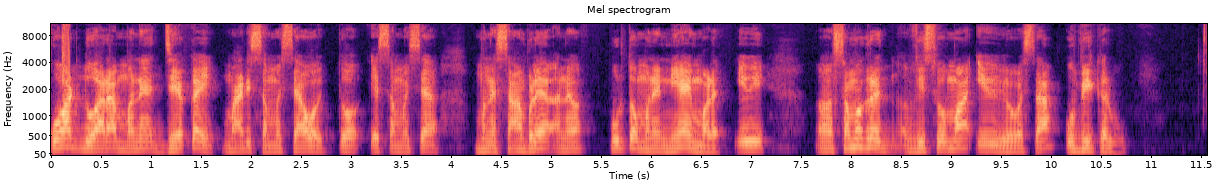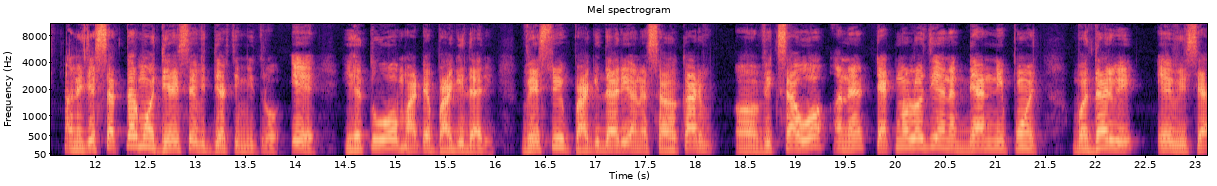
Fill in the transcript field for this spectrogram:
કોર્ટ દ્વારા મને જે કંઈ મારી સમસ્યા હોય, તો એ સમસ્યા મને સાંભળે અને પૂરતો મને ન્યાય મળે એવી સમગ્ર વિશ્વમાં એવી વ્યવસ્થા ઊભી કરવું. અને જે સત્તરમો ધ્યેય છે વિદ્યાર્થી મિત્રો, એ હેતુઓ માટે ભાગીદારી, વૈશ્વિક ભાગીદારી અને સહકાર વિકસાવવો અને ટેકનોલોજી અને જ્ઞાનની પહોંચ વધારવી એ વિષય,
